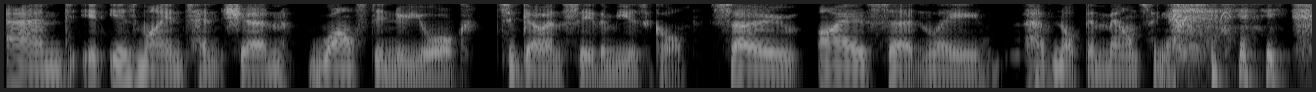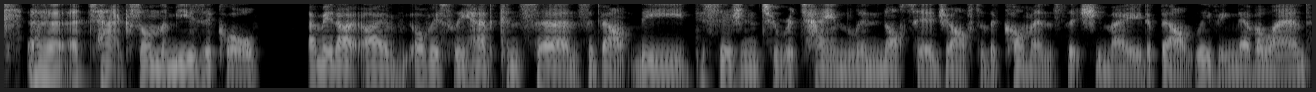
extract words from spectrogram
and it is my intention, whilst in New York, to go and see the musical. So I certainly have not been mounting any uh, attacks on the musical. I mean, I, I, obviously had concerns about the decision to retain Lynn Nottage after the comments that she made about leaving Neverland.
